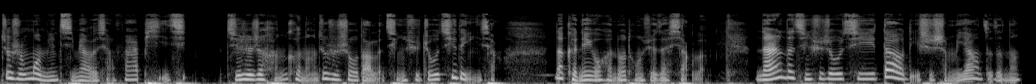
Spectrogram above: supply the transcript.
就是莫名其妙的想发脾气。其实这很可能就是受到了情绪周期的影响。”那肯定有很多同学在想了，男人的情绪周期到底是什么样子的呢？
